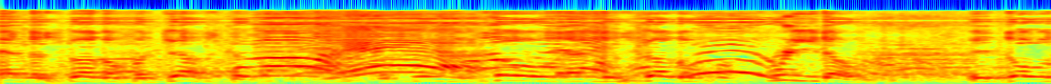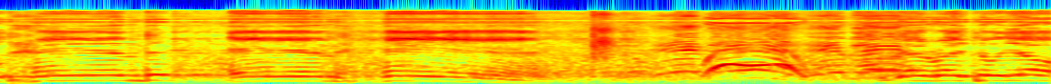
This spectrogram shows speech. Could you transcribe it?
and the struggle for justice, between the soul and the struggle for freedom. It goes hand in hand. Is that right, to y'all?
